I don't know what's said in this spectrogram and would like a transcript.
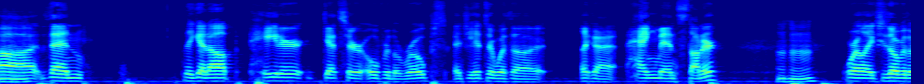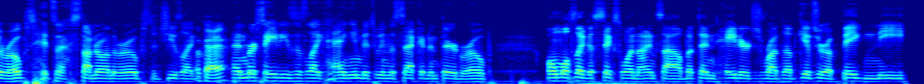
Uh, then they get up. Hayter gets her over the ropes, and she hits her with a like a hangman stunner, Mm-hmm. where like she's over the ropes, hits a stunner on the ropes, and she's like, Okay. and Mercedes is like hanging between the second and third rope, almost like a six one nine style. But then Hayter just runs up, gives her a big knee,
